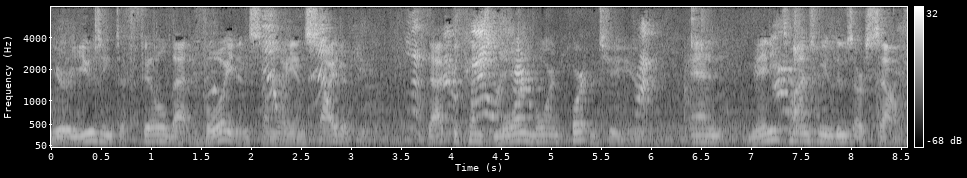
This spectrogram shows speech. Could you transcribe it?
you're using to fill that void in some way inside of you, that becomes more and more important to you. And many times we lose ourselves.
